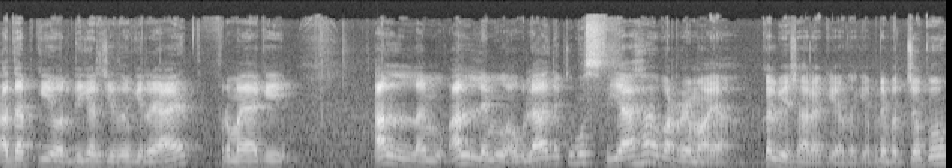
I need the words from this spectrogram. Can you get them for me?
ادب کی اور دیگر چیزوں کی رعایت، فرمایا کہ علم علم اولادکم السیاح والرمایا کل بھی اشارہ کیا تھا کہ اپنے بچوں کو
